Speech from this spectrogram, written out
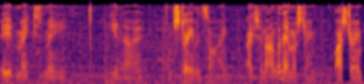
it makes me, you know, I'm streaming something. Actually, no, I'm gonna end my stream. Bye, stream.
